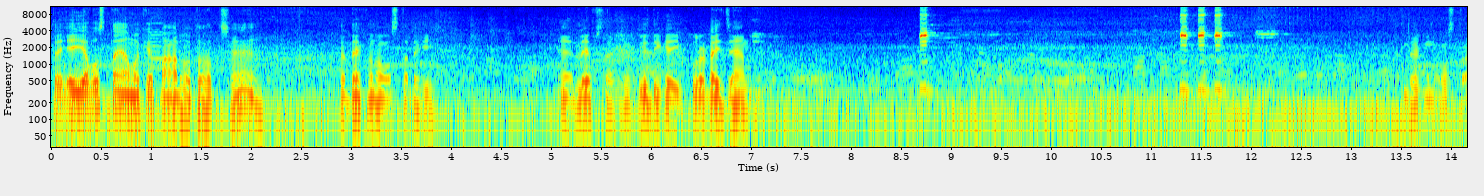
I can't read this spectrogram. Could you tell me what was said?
তো এই অবস্থায় আমাকে পার হতে হচ্ছে হ্যাঁ। তা দেখুন অবস্থাটা কি। লেফট সাইডে দুই দিকেই পুরোটাই জ্যাম দেখুন অবস্থা।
